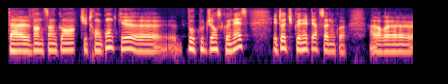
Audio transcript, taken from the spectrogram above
tu as 25 ans, tu te rends compte que euh, beaucoup de gens se connaissent et toi, tu connais personne. quoi. Alors, euh,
